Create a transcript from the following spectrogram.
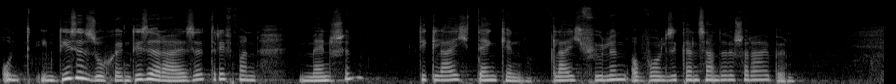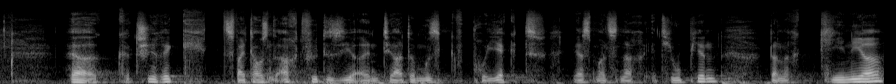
und in dieser Suche, in dieser Reise trifft man Menschen, die gleich denken, gleich fühlen, obwohl sie ganz andere schreiben. Herr Kaczirek, 2008 führte sie ein Theatermusikprojekt erstmals nach Äthiopien, dann nach Kenia,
